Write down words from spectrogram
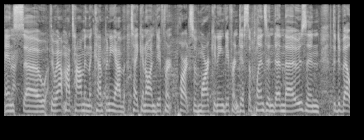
And so throughout my time in the company, I've taken on different parts of marketing, different disciplines, and done those. And the development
